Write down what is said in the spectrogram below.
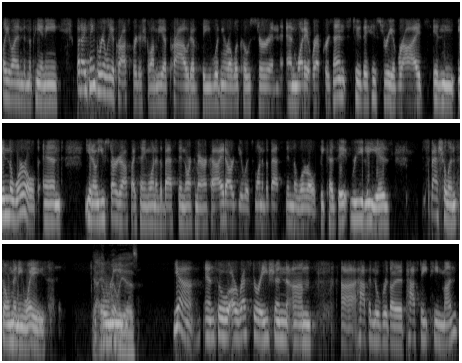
Playland in the PNE, but I think really across British Columbia, proud of the wooden roller coaster and and what it represents to the history of rides in in the world and you know, you started off by saying one of the best in North America. I'd argue it's one of the best in the world because it really is special in so many ways. Yeah, so it really we, is. Yeah, and so our restoration um, uh, happened over the past 18 months.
